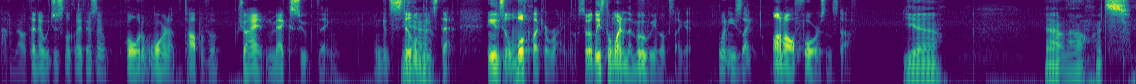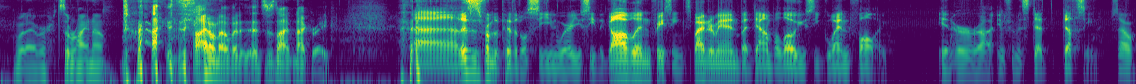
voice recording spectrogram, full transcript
I don't know. Then it would just look like there's a gold horn at the top of a giant mech suit thing. Think it still Yeah. needs that. It needs to look like a rhino. So at least the one in the movie looks like it when he's like on all fours and stuff. Yeah. I don't know. It's whatever. It's a rhino. I don't know, but it's just not not great. Uh, this is from the pivotal scene where you see the Goblin facing Spider-Man, but down below you see Gwen falling in her uh, infamous dead, death scene. So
